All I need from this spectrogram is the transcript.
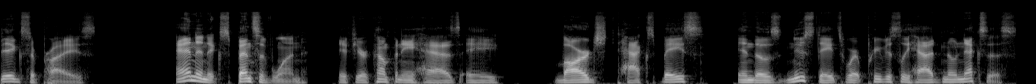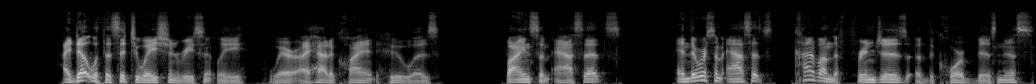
big surprise and an expensive one if your company has a large tax base in those new states where it previously had no nexus. I dealt with a situation recently where I had a client who was buying some assets, and there were some assets kind of on the fringes of the core business.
